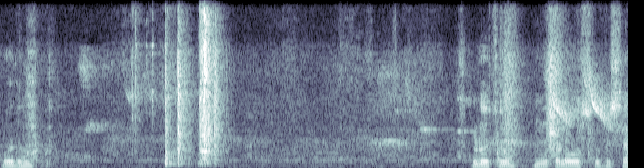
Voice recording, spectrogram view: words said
పోదాం. చూడవచ్చు మూతలో వస్తు చూపిస్తా.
